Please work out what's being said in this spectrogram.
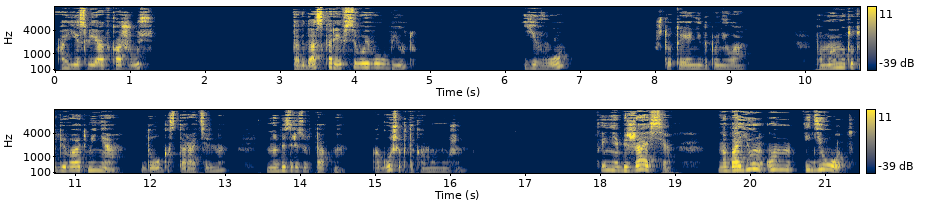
А если я откажусь? Тогда, скорее всего, его убьют. Его? Что-то я недопоняла. По-моему, тут убивают меня. Долго, старательно, но безрезультатно. А Гошек-то кому нужен? Ты не обижайся, но Баюн, он идиот.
